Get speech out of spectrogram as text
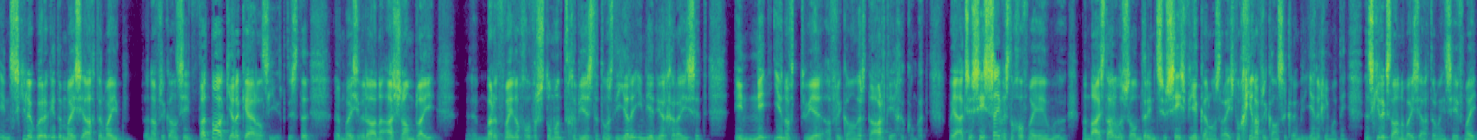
en skielik hoor ek net 'n meisie agter my in Afrikaans sê, "Wat maak julle kerels hier?" Dis 'n meisie wat daar in 'n ashram bly maar dit vir my nogal verstommend geweest dat ons die hele Indië deur gereis het en net een of twee Afrikaners daarteë gekom het. Maar ja, ek sou sê sy was nogal vir my want daai stadium was omtrent so 6 weke in ons reis nog geen Afrikaans gekry met enigiemand nie. En skielik staan 'n meisie agter my en sê vir my,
